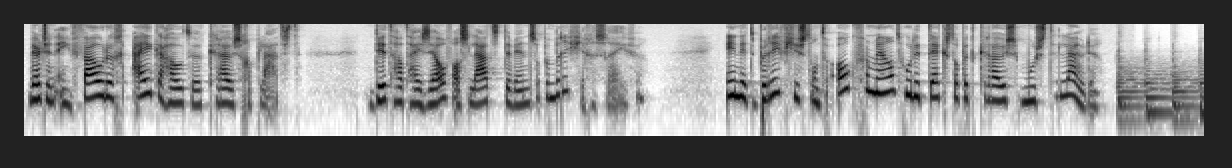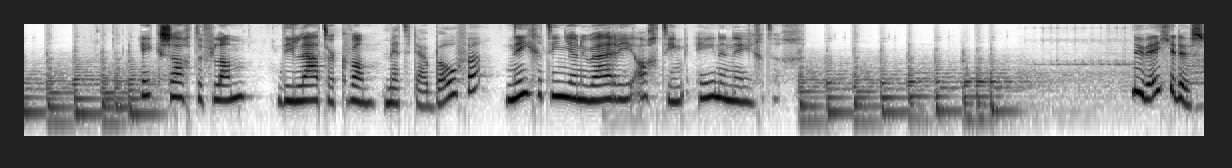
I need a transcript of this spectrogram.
werd een eenvoudig eikenhouten kruis geplaatst. Dit had hij zelf als laatste wens op een briefje geschreven. In dit briefje stond ook vermeld hoe de tekst op het kruis moest luiden. Ik zag de vlam die later kwam. Met daarboven 19 januari 1891. Nu weet je dus.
